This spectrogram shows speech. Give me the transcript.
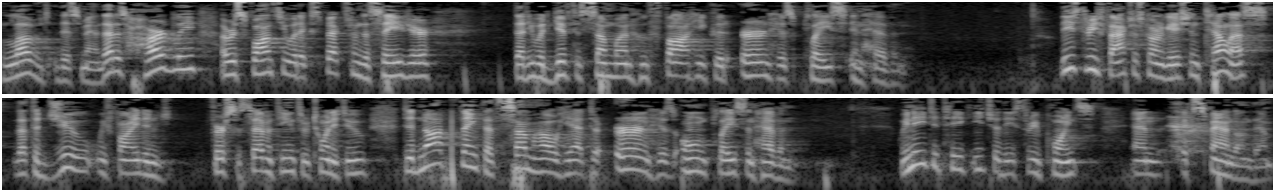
loved this man. That is hardly a response you would expect from the Savior that he would give to someone who thought he could earn his place in heaven. These three factors, congregation, tell us that the Jew we find in verses 17 through 22 did not think that somehow he had to earn his own place in heaven. We need to take each of these three points and expand on them.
